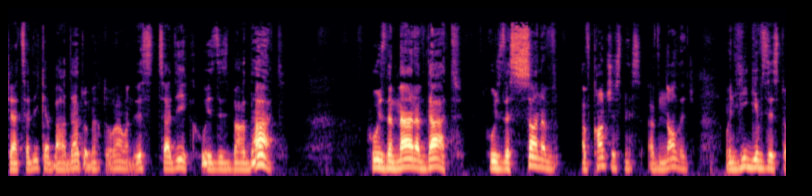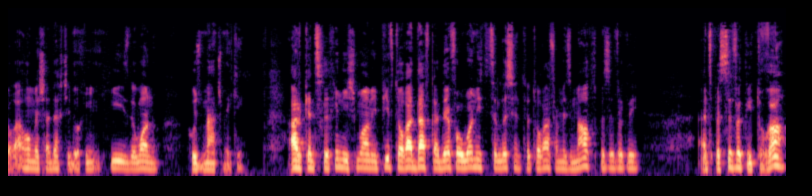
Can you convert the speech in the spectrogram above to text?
When this tzaddik, who is this bardat, who is the man of that, who is the son of, of consciousness, of knowledge, when he gives this Torah, he is the one who's matchmaking. Therefore, one needs to listen to Torah from his mouth specifically, and specifically Torah.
